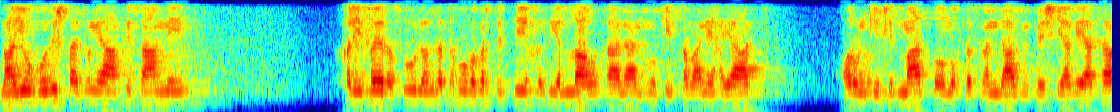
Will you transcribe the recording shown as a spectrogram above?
بھائیو گزشتہ جمعے آپ کے سامنے خلیفہ رسول حضرت ابو بکر صدیق رضی اللہ تعالیٰ عنہ کی سوان حیات اور ان کی خدمات کو مختصر انداز میں پیش کیا گیا تھا۔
